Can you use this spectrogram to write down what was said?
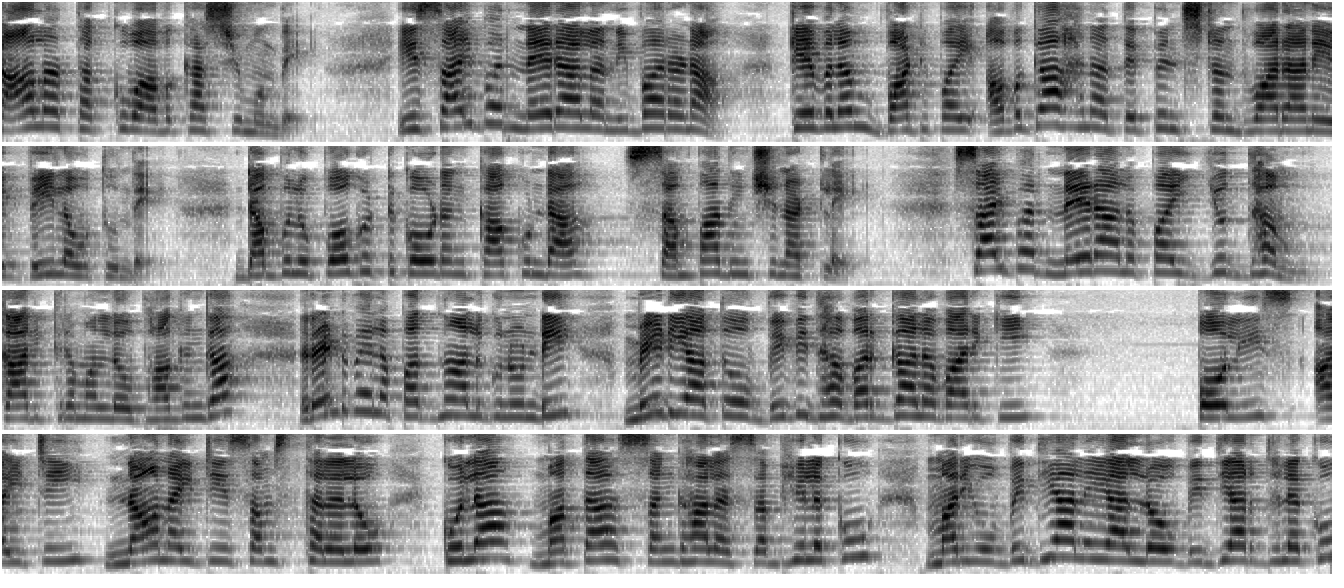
చాలా తక్కువ అవకాశం ఉంది ఈ సైబర్ నేరాల నివారణ కేవలం వాటిపై అవగాహన తెప్పించడం ద్వారానే వీలవుతుంది. డబ్బులు పోగొట్టుకోవడం కాకుండా సంపాదించినట్లే. సైబర్ నేరాలపై యుద్ధం కార్యక్రమంలో భాగంగా రెండు వేల పద్నాలుగు నుండి మీడియాతో వివిధ వర్గాల వారికి పోలీస్ ఐటీ నాన్ ఐటీ సంస్థలలో కుల మత సంఘాల సభ్యులకు మరియు విద్యాలయాల్లో విద్యార్థులకు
